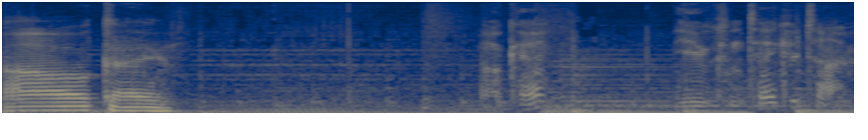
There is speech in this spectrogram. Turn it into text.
Ah, okay. Okay, you can take your time.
